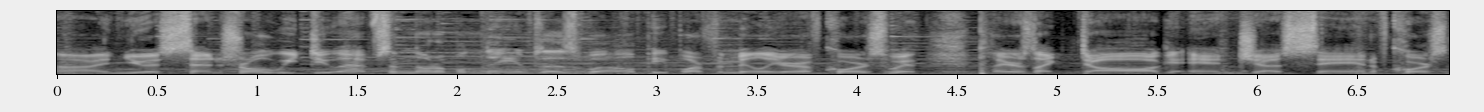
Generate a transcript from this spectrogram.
Uh, in U.S. Central, we do have some notable names as well. People are familiar, of course, with players like Dog and JustSaiyan. Of course,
